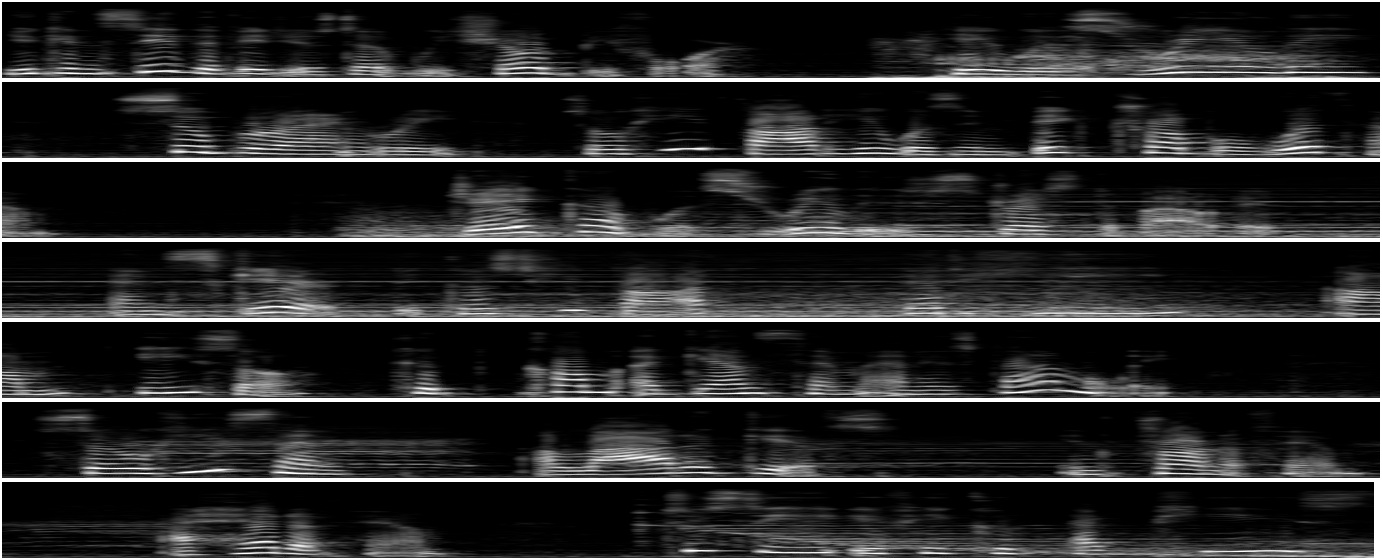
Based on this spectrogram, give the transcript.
You can see the videos that we showed before. He was really super angry, so he thought he was in big trouble with him. Jacob was really stressed about it and scared because he thought that he, um, Esau, could come against him and his family. So he sent a lot of gifts in front of him, ahead of him, to see if he could appease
